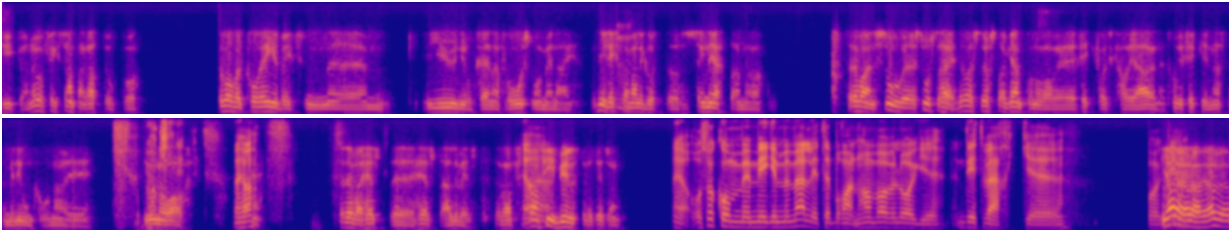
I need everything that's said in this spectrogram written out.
Hykan og fikk sendt han rett opp. Og det var vel Kåre Ingebrigtsen, eh, juniortrener for Rosenborg, mener jeg. De likte han Mm. veldig godt og signerte han. Og, så det var en stor, stor ståhei. Det var det største agenthonoraret jeg fikk faktisk karrieren. Jeg tror vi fikk nesten en million kroner i, i honorar. Ja. Så det var helt, eh, helt ellevilt. Det var, det var en fin begynnelse. for å si sånn. Ja, og så kom Miggen Mumelli til Brann. Han var vel òg ditt verk? eh, og- Ja, ja, da, ja,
